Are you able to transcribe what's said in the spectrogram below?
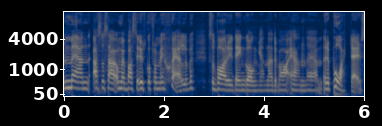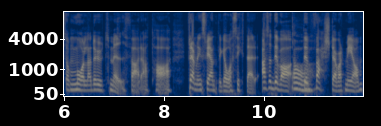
men alltså, så här, om jag bara ska utgå från mig själv så var det ju den gången när det var en eh, reporter som målade ut mig för att ha främlingsfientliga åsikter. Alltså det var Ja. det värsta jag varit med om.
